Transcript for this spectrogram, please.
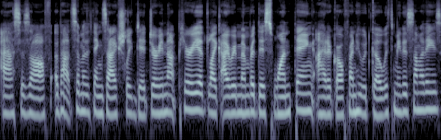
asses off about some of the things I actually did during that period. Like I remember this one thing. I had a girlfriend who would go with me to some of these.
